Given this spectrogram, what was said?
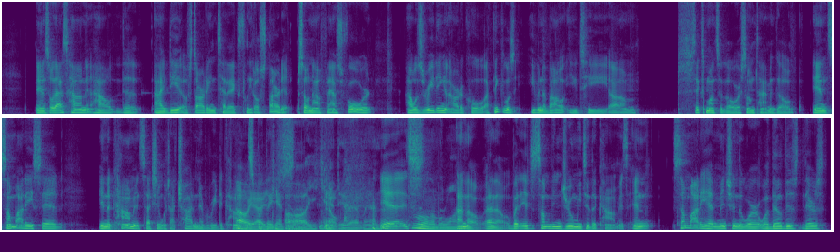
And so that's how how the idea of starting TEDx Toledo started. So now fast forward, I was reading an article, I think it was even about UT um, six months ago or some time ago, and somebody said in the comment section, which I try to never read the comments, Oh, yeah, but you they can't do Oh, you can't know, do that, man. Yeah, it's It's rule number one. I know, I know, but it's something drew me to the comments, and somebody had mentioned the word. Well, there's there's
